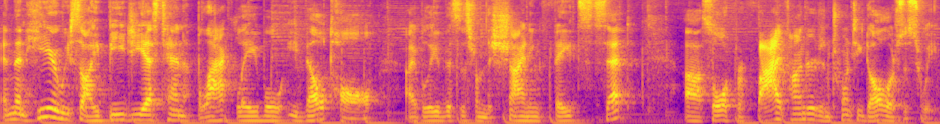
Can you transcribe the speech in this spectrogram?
And then here we saw a BGS 10 Black Label Yveltal. I believe this is from the Shining Fates set uh, sold for $520 this week.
